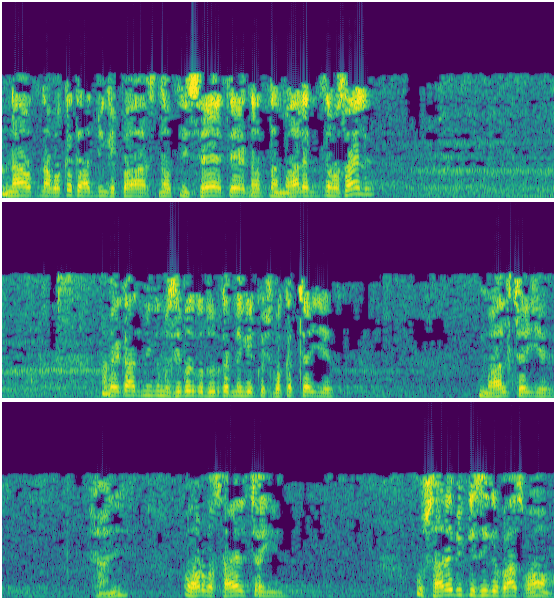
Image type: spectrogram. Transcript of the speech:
نہ اتنا وقت ہے آدمی کے پاس، نہ اتنی صحت ہے، نہ اتنا مال ہے، نہ اتنا وسائل ہے۔ اب ایک آدمی کی مصیبت کو دور کرنے کے کچھ وقت چاہیے، مال چاہیے جی اور وسائل چاہیے۔ وہ سارے بھی کسی کے پاس ہوں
